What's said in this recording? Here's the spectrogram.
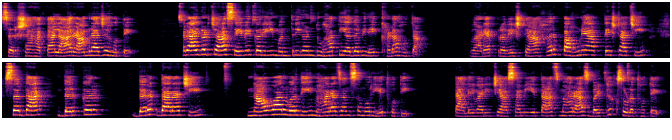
सरशा हाताला रामराजे होते. रायगडच्या सेवेकरी मंत्रीगण दुहाती अदबीने खडा होता. वाड्यात प्रवेश त्या हर पाहुण्या आपतेष्टाची सरदार दरकर दरकदाराची नाववार वर्दी महाराजांसमोर येत होती. तालेवारीची आसामी येताच महाराज बैठक सोडत होते.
